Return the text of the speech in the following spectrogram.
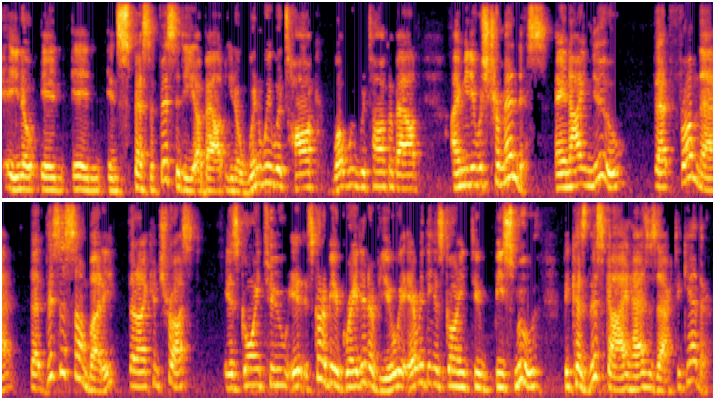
you know, in in in specificity about you know when we would talk, what we would talk about. I mean, it was tremendous, and I knew that from that that this is somebody that I can trust is going to it's going to be a great interview. Everything is going to be smooth because this guy has his act together.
